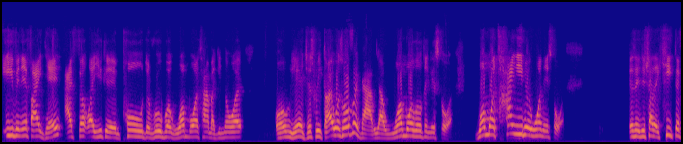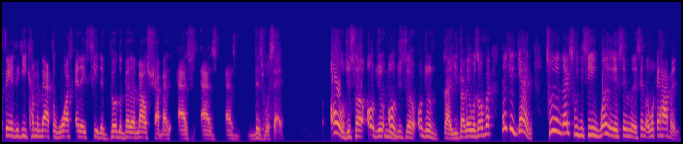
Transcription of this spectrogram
even if I did, I felt like you could pull the rule book one more time. Like, you know what? Oh yeah, just we thought it was over. Now we got one more little thing in store, one more tiny bit one in store. Is they just try to keep the fans to keep coming back to watch NXT to build a better mousetrap, as as as as Biz would say. Oh, just uh, oh, just, oh, just uh, oh, just uh, you thought it was over? Think again. Tune in next week to see what is similar, similar, what can happen.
